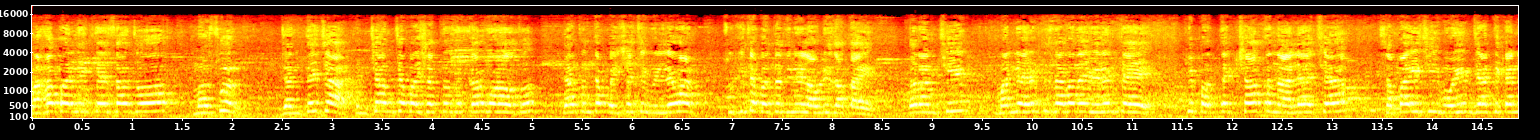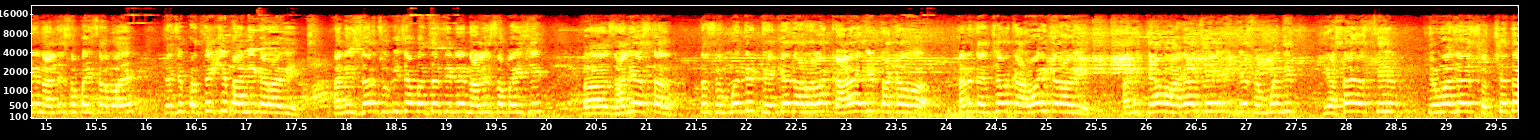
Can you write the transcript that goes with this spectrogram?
महापालिकेचा जो महसूल जनतेच्या तुमच्या आमच्या पैशातून जो कर गोळा होतो त्यातून त्या पैशाची विल्हेवाट चुकीच्या पद्धतीने लावली जात आहे. तर आमची मान्य आयुक्त साहेबांना ही विनंती आहे की प्रत्यक्षात नाल्याच्या सफाईची मोहीम ज्या ठिकाणी नाले सफाई चालू आहे त्याची प्रत्यक्ष पाहणी करावी. आणि जर चुकीच्या पद्धतीने नाले सफाईची झाली असेल तर संबंधित ठेकेदाराला काळ्या यादीत टाकावं आणि त्यांच्यावर कारवाई करावी. आणि त्या भागाचे जे संबंधित एस आय असतील किंवा जे स्वच्छता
